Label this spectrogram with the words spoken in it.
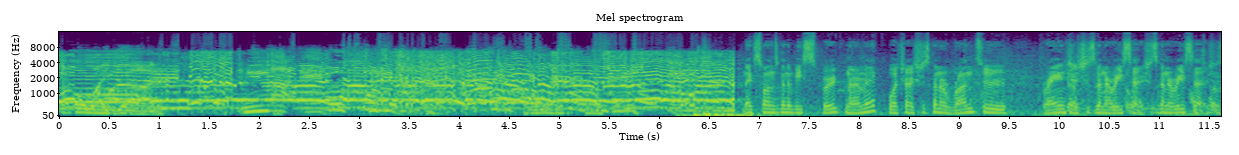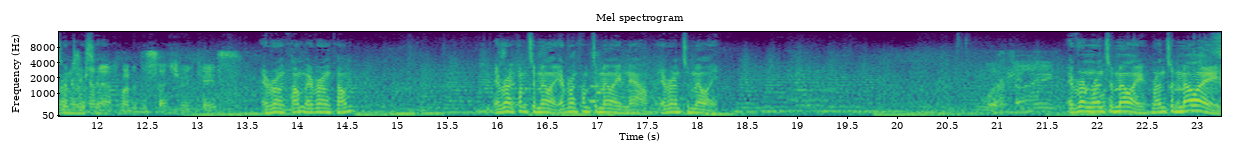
Oh my god. Next one's gonna be Spook, Nomic. which out, she's gonna run to range and she's gonna reset. She's gonna reset. She's gonna Come reset. out, run to the center in case. Everyone come, everyone come. Everyone come to melee. Everyone come to melee now. Everyone to melee. We're dying. Everyone run to melee. Run to melee.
